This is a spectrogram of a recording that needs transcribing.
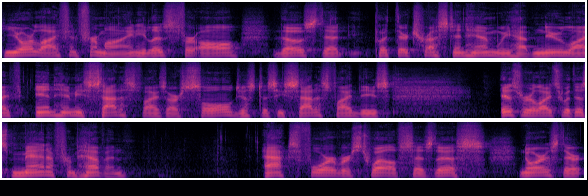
your life and for mine. He lives for all those that put their trust in Him. We have new life in Him. He satisfies our soul just as He satisfied these Israelites with this manna from heaven. Acts 4, verse 12 says this Nor is there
